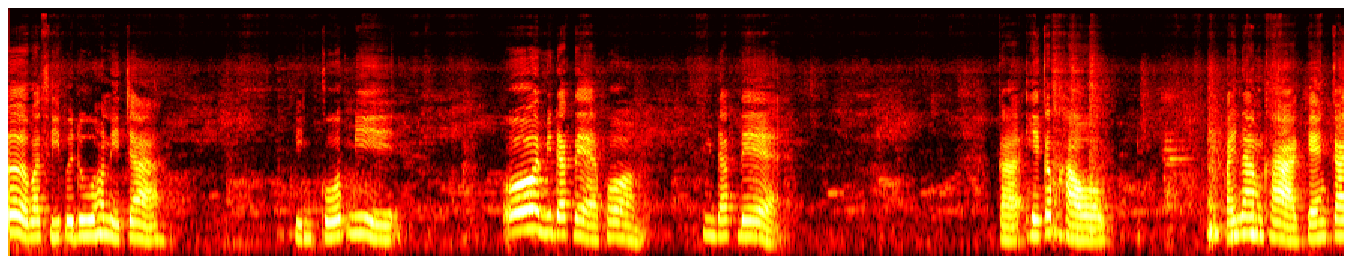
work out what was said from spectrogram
อวัดศรีประดูเฮานี่จ้าปิ่งกบมี โอ้ยมีดักแด่พร้อม มีดักแด่กะเฮกับเขาวไปน้ำค่ะ แกงไก่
